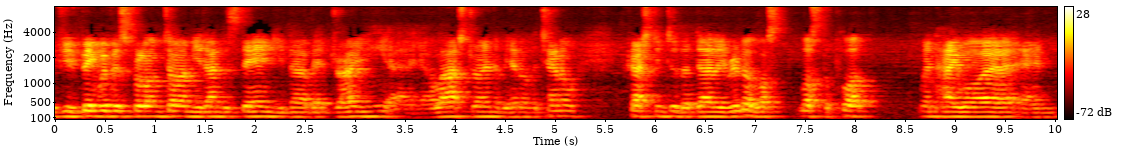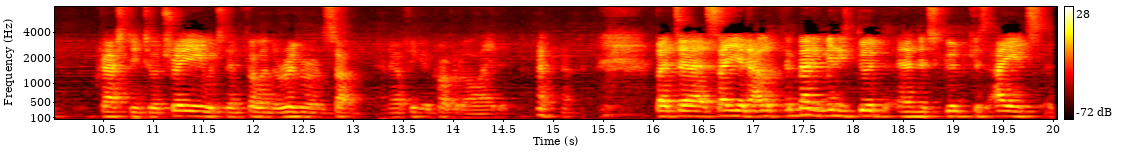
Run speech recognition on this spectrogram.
if you've been with us for a long time, you'd understand, you know about Droney, uh, our last drone that we had on the channel, crashed into the Daly River, lost, lost the plot, went haywire and crashed into a tree, which then fell in the river and sunk. And I think a crocodile ate it. but uh, so yeah, look, the Mavic Mini is good, and it's good because a it's a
